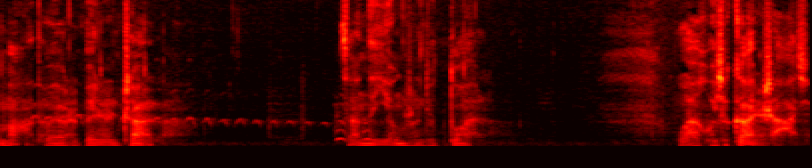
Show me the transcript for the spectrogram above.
码头要是被人占了，咱的营生就断了。我还回去干啥去？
